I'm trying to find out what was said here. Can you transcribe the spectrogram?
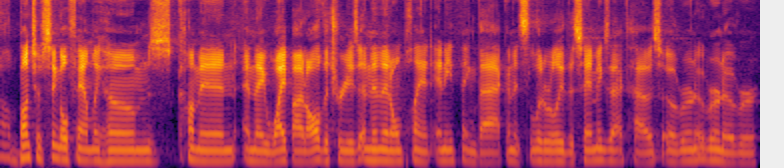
a bunch of single family homes come in and they wipe out all the trees and then they don't plant anything back and it's literally the same exact house over and over and over,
